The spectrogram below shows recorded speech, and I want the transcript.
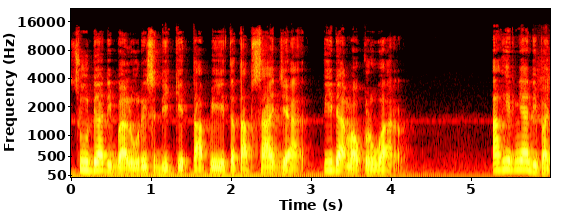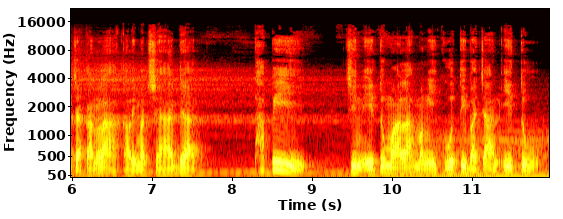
Sudah dibaluri sedikit tapi tetap saja tidak mau keluar. Akhirnya dibacakanlah kalimat syahadat. Tapi jin itu malah mengikuti bacaan itu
